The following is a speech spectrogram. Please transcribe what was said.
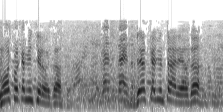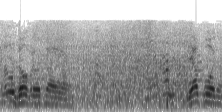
Можешь прокомментировать, здравствуй. Без комментариев, да? Доброго дня, Иван. Я понял.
